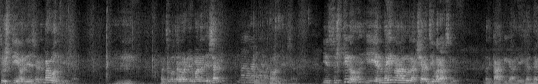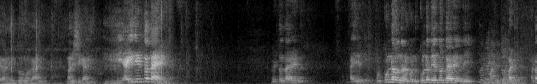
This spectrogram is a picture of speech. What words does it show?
సృష్టి ఎవరు చేశాడు? భగవంతుడు చేశాడు. పంచభూతాలు ఎవరు నిర్మాణం చేశారు? భగవంతుడు. చేశాడు. ఈ సృష్టిలో ఈ ఎనభై నాలుగు లక్షల జీవరాశులు అది కాకి కానీ గద్ద కానీ దోమ కానీ మనిషి కానీ ఈ ఐదింటితో తయారైంది. వీటితో తయారైంది? ఐదింటి ఇప్పుడు కుండ ఉందనుకోండి కుండ దేంతో తయారైంది? అంటే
